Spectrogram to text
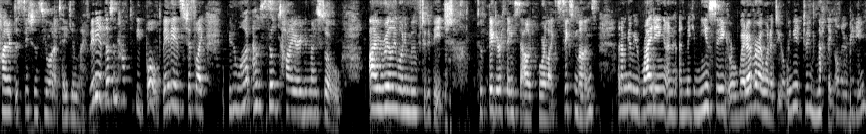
kind of decisions you want to take in life. Maybe it doesn't have to be bold. Maybe it's just like, you know what? I'm so tired in my soul. I really want to move to the beach to figure things out for like six months. And I'm going to be writing and, and making music or whatever I want to do. Or maybe doing nothing, only reading.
